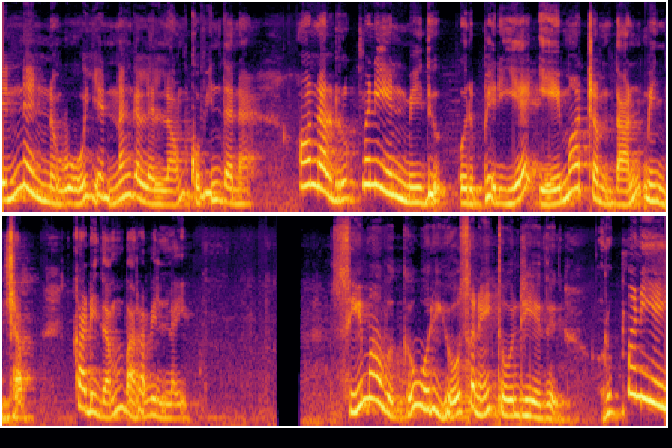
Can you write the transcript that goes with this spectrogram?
என்னென்னவோ எண்ணங்கள் எல்லாம் குவிந்தன. ஆனால் ருக்மிணியின் மீது ஒரு பெரிய ஏமாற்றம்தான் மிஞ்சம். கடிதம் வரவில்லை. சீமாவுக்கு ஒரு யோசனை தோன்றியது. ருக்மணியை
